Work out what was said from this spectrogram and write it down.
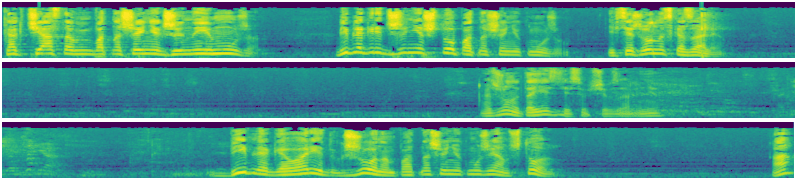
как часто в отношениях жены и мужа. Библия говорит жене что по отношению к мужу. И все жены сказали. А жены-то есть здесь вообще в зале, нет? Библия говорит к женам по отношению к мужьям что? А?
